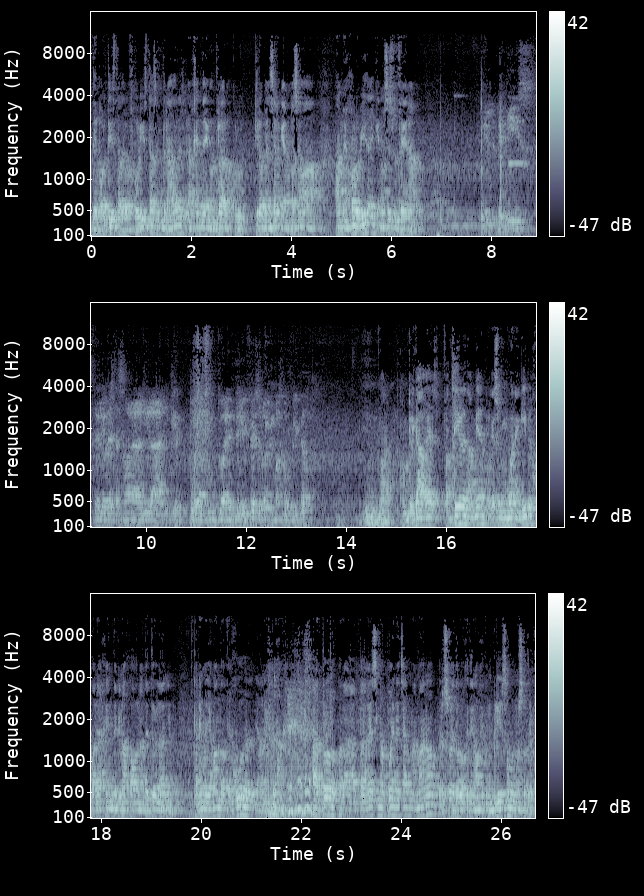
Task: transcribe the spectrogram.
deportistas, de los futbolistas, entrenadores y la gente que controla los clubes. Quiero pensar que han pasado a, a mejor vida y que no se sucede nada. Que el Betis celebre esta semana la liga y que pueda puntuar en Tenerife, eso lo ves más complicado. Bueno, complicado es, factible también, porque es un buen equipo y jugará gente que no ha jugado durante todo el año. Estaremos llamando a Cejudos, llamaremos a, todos para ver si nos pueden echar una mano, pero sobre todo los que tenemos que cumplir somos nosotros.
